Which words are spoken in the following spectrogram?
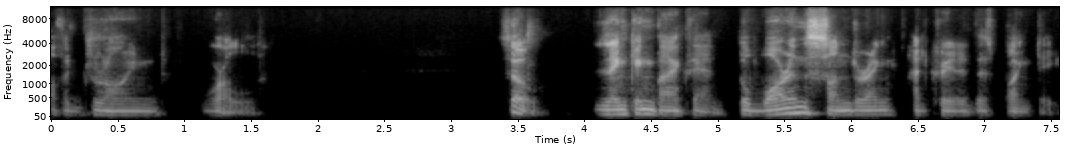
of a drowned world. So, linking back then, the Warren sundering had created this bounty.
